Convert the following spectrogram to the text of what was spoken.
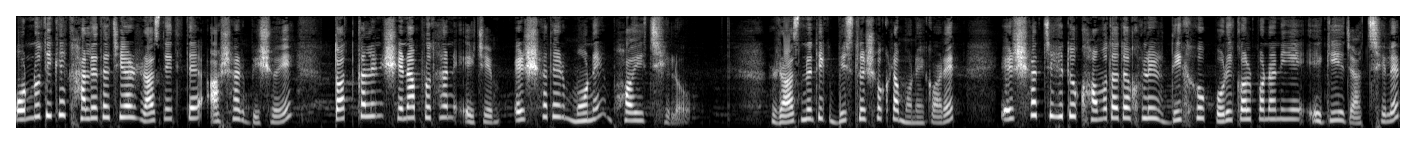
অন্যদিকে খালেদা জিয়ার রাজনীতিতে আসার বিষয়ে তৎকালীন সেনাপ্রধান এইচ এম এরশাদের মনে ভয় ছিল। রাজনৈতিক বিশ্লেষকরা মনে করেন, এরশাদ যেহেতু ক্ষমতা দখলের দীর্ঘ পরিকল্পনা নিয়ে এগিয়ে যাচ্ছিলেন,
